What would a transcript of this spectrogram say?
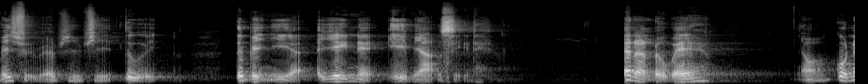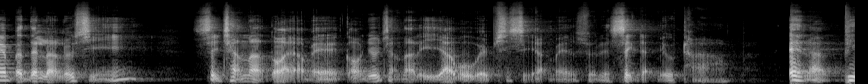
မိတ်ဆွေပဲဖြစ်ဖြစ်သူတပင်ကြီးကအရေးနဲ့အေးမြစေတယ်အဲ့ဒါလိုပဲနော်ကိုနဲ့ပတ်သက်လာလို့ရှိရင် စိတ်ချမ်းသာသွားရမယ်ကောင်းကျိုးချမ်းသာတွေရဖို့ပဲဖြစ်စေရမယ်ဆိုတဲ့စိတ်ဓာတ်မျိုးထားအဲ့ဒါဘိ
